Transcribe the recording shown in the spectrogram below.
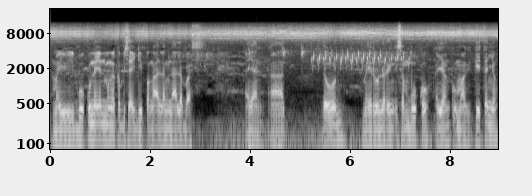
may buko na yan mga kabisay di pa nga lang nalabas. Ayan. At doon mayroon na rin isang buko. Ayan kung makikita nyo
